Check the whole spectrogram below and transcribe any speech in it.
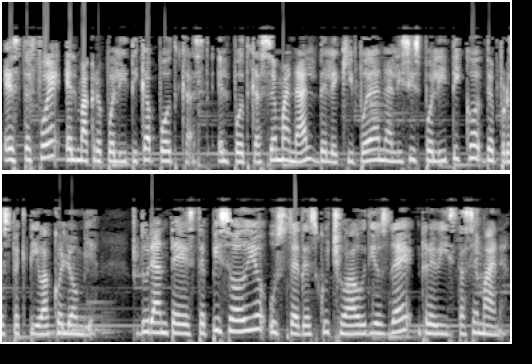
Este fue el Macropolítica Podcast, el podcast semanal del equipo de análisis político de Prospectiva Colombia. Durante este episodio usted escuchó audios de Revista Semana.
